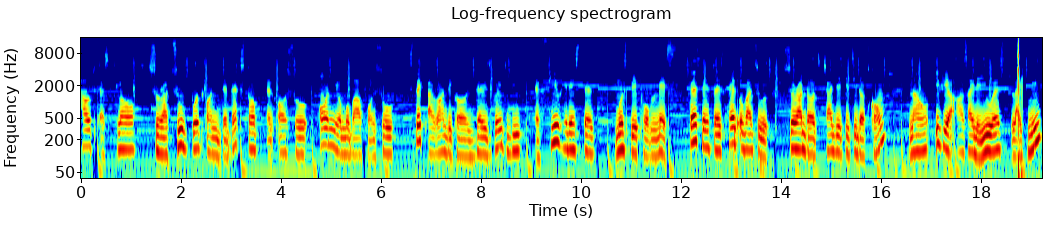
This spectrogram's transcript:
how to explore Sora 2 both on the desktop and also on your mobile phone. So stick around because there is going to be a few hidden steps most people miss. First thing first, head over to sora.chatgpt.com. Now, if you are outside the US like me,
